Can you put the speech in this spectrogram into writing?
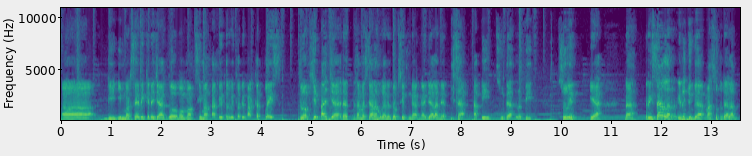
uh, di immerse kita jago memaksimalkan fitur-fitur di marketplace dropship aja dan sampai sekarang bukan dropship nggak nggak jalan ya bisa tapi sudah lebih sulit ya. Nah, reseller itu juga masuk ke dalam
